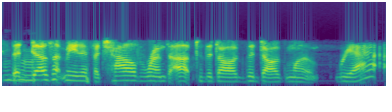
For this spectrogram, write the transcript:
That Mhm. doesn't mean if a child runs up to the dog, the dog won't react.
